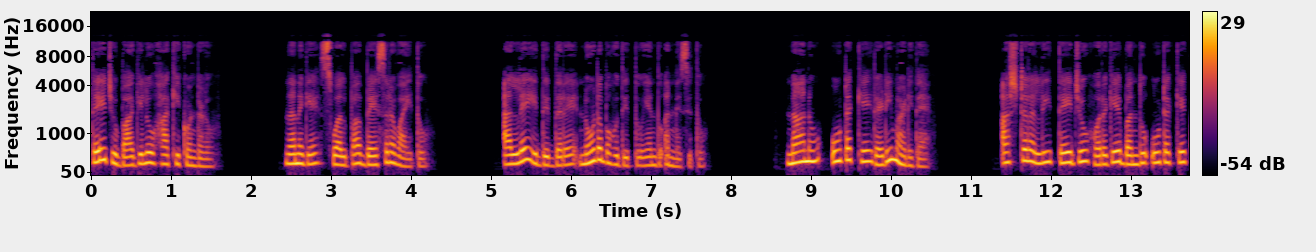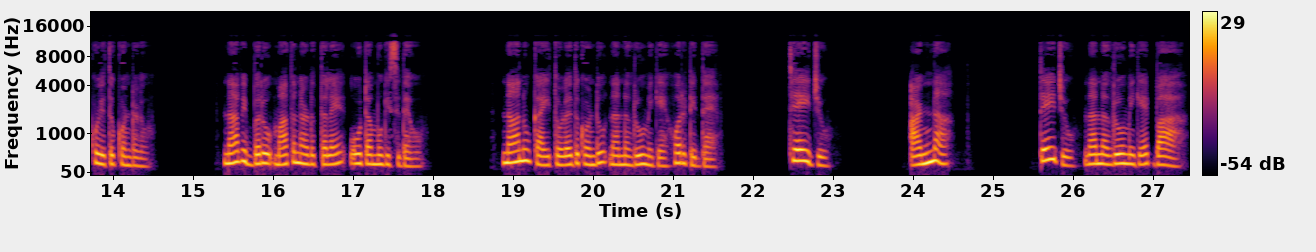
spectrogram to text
ತೇಜು ಬಾಗಿಲು ಹಾಕಿಕೊಂಡಳು. ನನಗೆ ಸ್ವಲ್ಪ ಬೇಸರವಾಯಿತು. ಅಲ್ಲೇ ಇದ್ದಿದ್ದರೆ ನೋಡಬಹುದಿತ್ತು ಎಂದು ಅನ್ನಿಸಿತು. ನಾನು ಊಟಕ್ಕೆ ರೆಡಿ ಮಾಡಿದೆ. ಅಷ್ಟರಲ್ಲಿ ತೇಜು ಹೊರಗೆ ಬಂದು ಊಟಕ್ಕೆ ಕುಳಿತುಕೊಂಡಳು. ನಾವಿಬ್ಬರು ಮಾತನಾಡುತ್ತಲೇ ಊಟ ಮುಗಿಸಿದೆವು. ನಾನು ಕೈ ತೊಳೆದುಕೊಂಡು ನನ್ನ ರೂಮಿಗೆ ಹೊರಟಿದ್ದೆ. ತೇಜು. ಅಣ್ಣ. ತೇಜು, ನನ್ನ ರೂಮಿಗೆ ಬಾ.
